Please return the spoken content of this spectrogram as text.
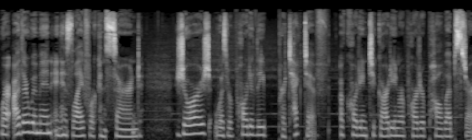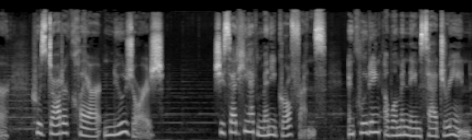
where other women in his life were concerned, Georges was reportedly protective, according to Guardian reporter Paul Webster, whose daughter Claire knew Georges. She said he had many girlfriends, including a woman named Sandrine,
